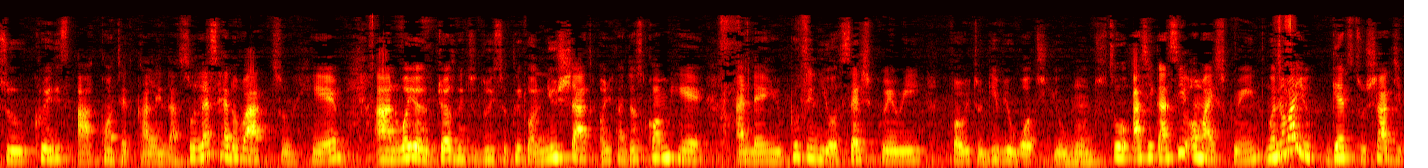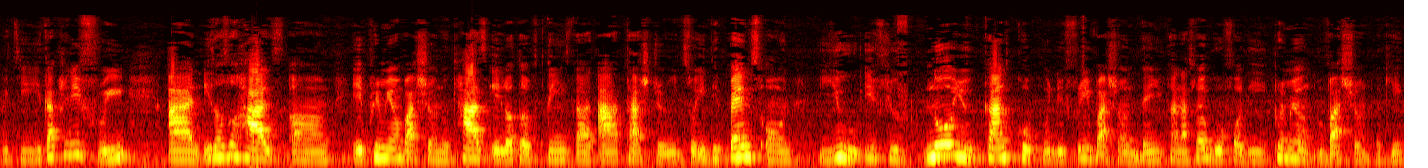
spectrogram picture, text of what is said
to create this our content calendar. So let's head over to here. And what you're just going to do is to click on new chat or you can just come here and then you put in your search query for it to give you what you want. So as you can see on my screen whenever you get to ChatGPT it's actually free and it also has um, a premium version. It has a lot of things that are attached to it. So it depends on you. If you know you can't cope with the free version then you can as well go for the premium version okay?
